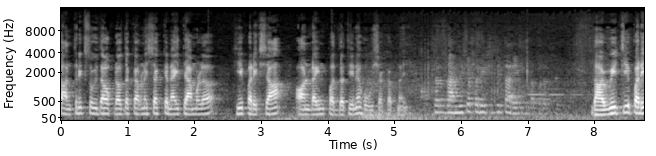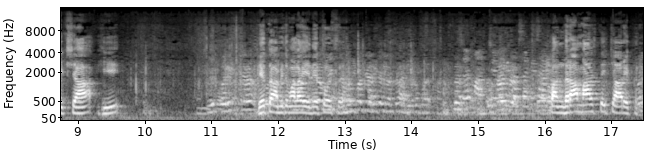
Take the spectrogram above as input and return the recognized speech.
तांत्रिक सुविधा उपलब्ध करणे शक्य नाही त्यामुळं ही परीक्षा ऑनलाईन पद्धतीने होऊ शकत नाही. तर दहावीच्या परीक्षेची तारीख दहावीची परीक्षा ही देतो आम्ही तुम्हाला हे देतो सर. पंधरा मार्च ते चार एप्रिल.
